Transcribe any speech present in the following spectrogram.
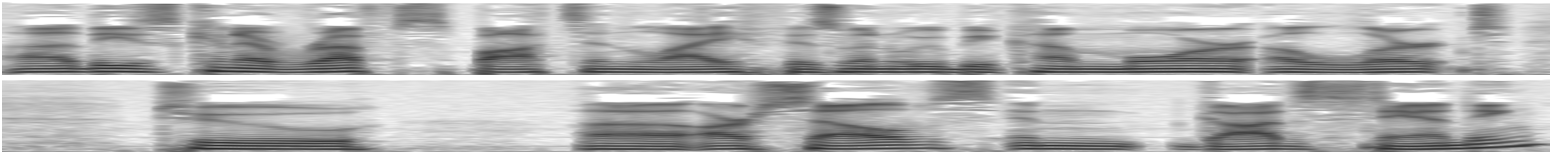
uh, these kind of rough spots in life is when we become more alert to uh, ourselves in God's standing.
